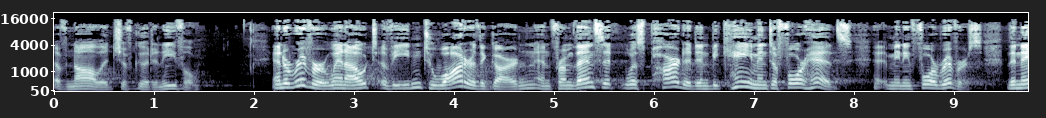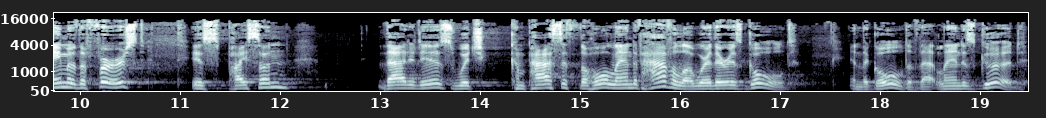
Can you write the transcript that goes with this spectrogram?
of knowledge of good and evil. And a river went out of Eden to water the garden, and from thence it was parted and became into four heads, uh, meaning four rivers. The name of the first is Pison, that it is which compasseth the whole land of Havilah, where there is gold. And the gold of that land is good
